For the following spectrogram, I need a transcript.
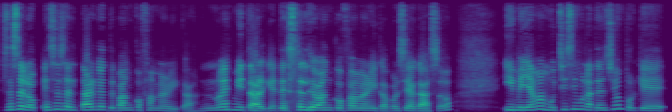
Ese es, el, target de Bank of America. No es mi target, es el de Bank of America, por si acaso. Y me llama muchísimo la atención porque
